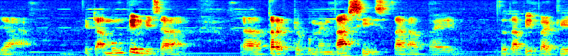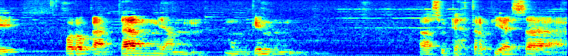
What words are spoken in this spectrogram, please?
ya tidak mungkin bisa uh, terdokumentasi secara baik. Tetapi bagi poro kadang yang mungkin uh, sudah terbiasa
